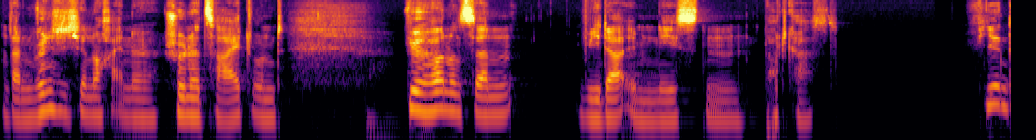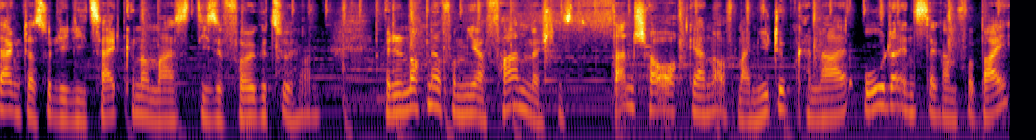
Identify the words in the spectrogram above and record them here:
Und dann wünsche ich dir noch eine schöne Zeit und wir hören uns dann wieder im nächsten Podcast. Vielen Dank, dass du dir die Zeit genommen hast, diese Folge zu hören. Wenn du noch mehr von mir erfahren möchtest, dann schau auch gerne auf meinem YouTube-Kanal oder Instagram vorbei.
